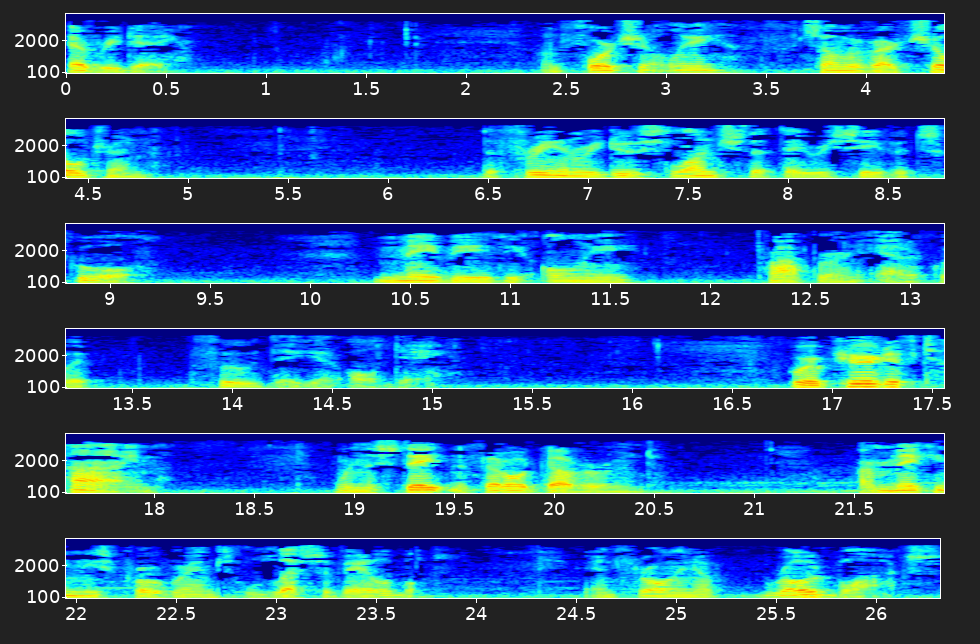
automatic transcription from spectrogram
every day. Unfortunately, some of our children, the free and reduced lunch that they receive at school may be the only proper and adequate food they get all day. We're a period of time when the state and the federal government are making these programs less available and throwing up roadblocks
